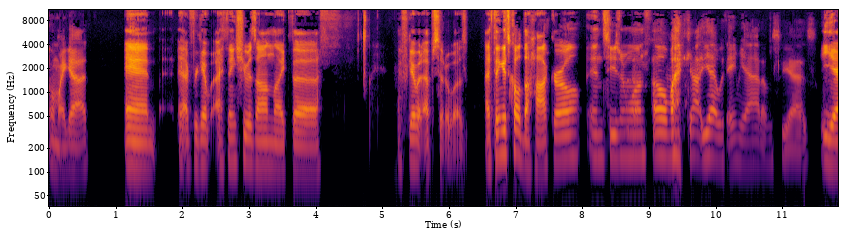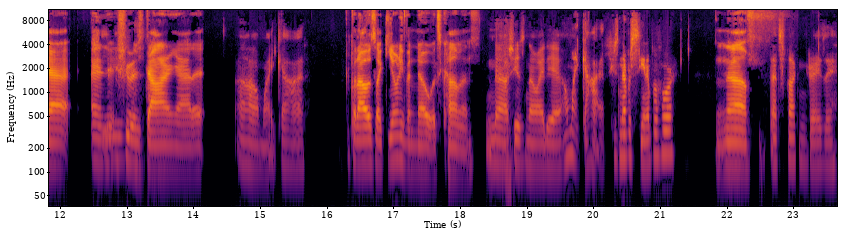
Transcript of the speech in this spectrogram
Oh my god. and I forget I think she was on like the I forget what episode it was. I think it's called The Hot Girl in season 1. Oh my god. Yeah, with Amy Adams. Yes. Yeah, and she was dying at it. Oh my god. But I was like, "You don't even know what's coming." No, she has no idea. Oh my god. She's never seen it before. No. That's fucking crazy.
